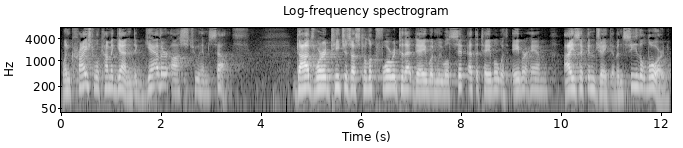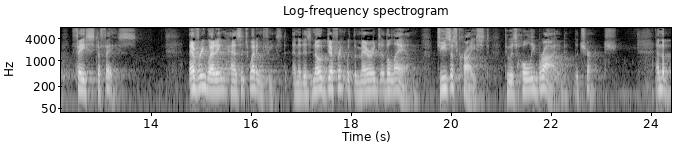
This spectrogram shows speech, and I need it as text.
when Christ will come again to gather us to himself. God's word teaches us to look forward to that day when we will sit at the table with Abraham, Isaac, and Jacob and see the Lord face to face. Every wedding has its wedding feast, and it is no different with the marriage of the Lamb, Jesus Christ, to his holy bride, the church. And the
